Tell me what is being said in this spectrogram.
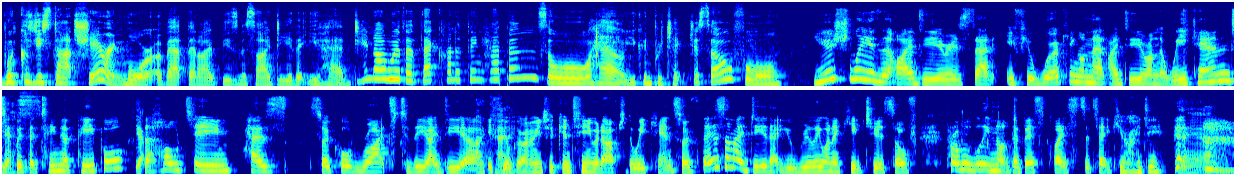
because you start sharing more about that business idea that you have do you know whether that kind of thing happens or how you can protect yourself or Usually, the idea is that if you're working on that idea on the weekend yes. with a team of people, yep. the whole team has so-called rights to the idea okay. if you're going to continue it after the weekend. So if there's an idea that you really want to keep to yourself, probably not the best place to take your idea. yeah.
